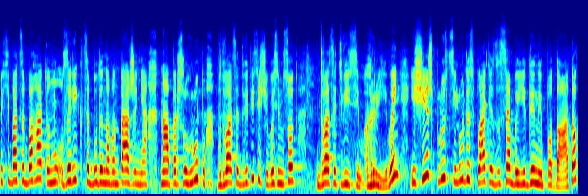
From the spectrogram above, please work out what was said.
ну хіба це багато? Ну за рік це буде навантаження на першу групу в 22 тисячі 828 гривень. І ще ж плюс ці люди сплатять за себе єдиний податок.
